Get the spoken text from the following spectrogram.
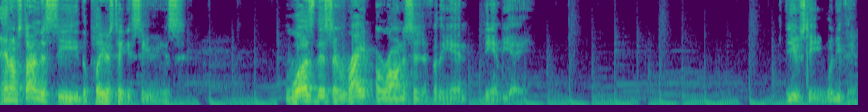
and I'm starting to see the players take it serious, was this a right or wrong decision for the N- the NBA? You, Steve, what do you think?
